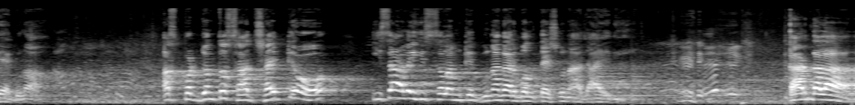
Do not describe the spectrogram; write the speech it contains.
বেগুনা। আজ পর্যন্ত সাদ সাহেবকেও ঈসা আলহিসামকে গুনাগার বলতে শোনা যায়নি। কার দালাল?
